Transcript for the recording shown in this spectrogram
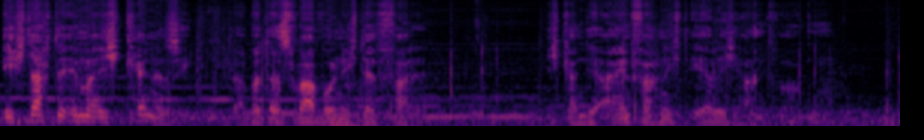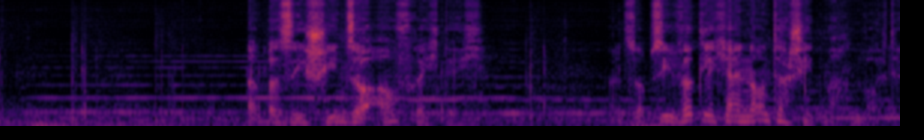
Ich dachte immer, ich kenne sie gut, aber das war wohl nicht der Fall. Ich kann dir einfach nicht ehrlich antworten. Aber sie schien so aufrichtig. Als ob sie wirklich einen Unterschied machen wollte.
